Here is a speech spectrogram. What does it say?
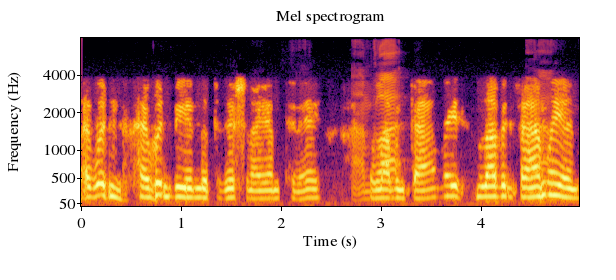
I wouldn't. I wouldn't be in the position I am today. I'm loving family, loving family, and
